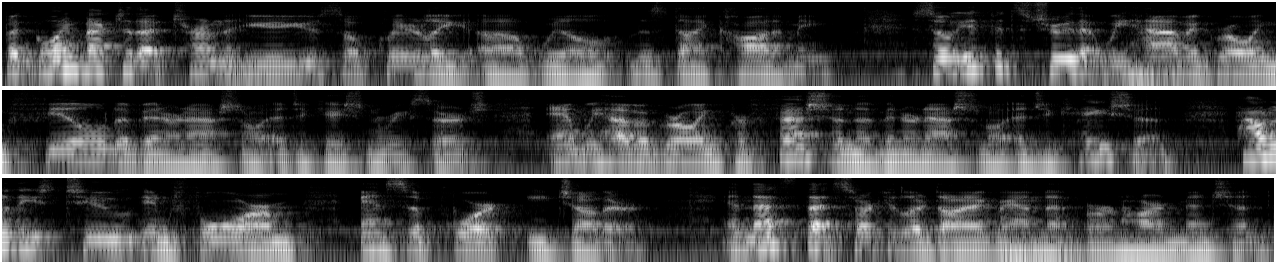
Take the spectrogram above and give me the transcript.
But going back to that term that you use so clearly, uh, Will, this dichotomy. So, if it's true that we have a growing field of international education research and we have a growing profession of international education, how do these two inform and support each other? and that's that circular diagram that Bernhard mentioned.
